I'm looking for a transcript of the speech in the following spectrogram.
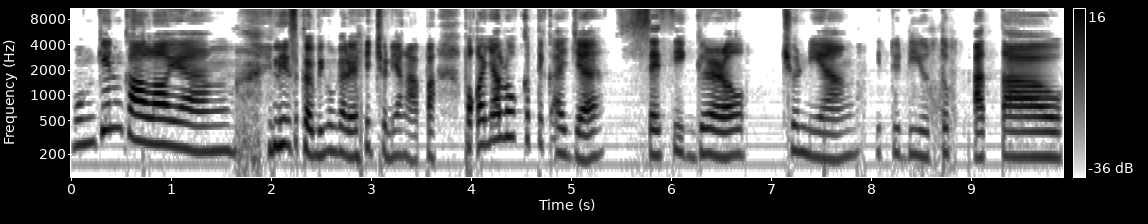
mungkin kalau yang ini suka bingung kali ya Chun Yang apa? Pokoknya lu ketik aja Sassy Girl Chun Yang itu di YouTube atau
